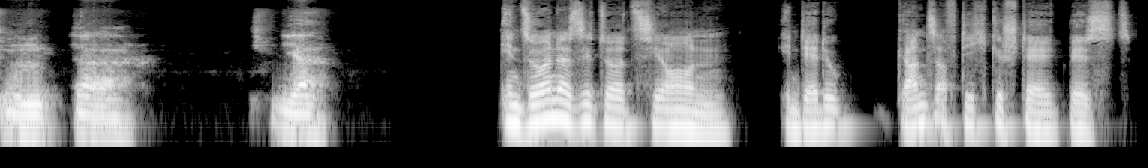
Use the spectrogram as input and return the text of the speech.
Und äh, ja. In so einer Situation, in der du ganz auf dich gestellt bist,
